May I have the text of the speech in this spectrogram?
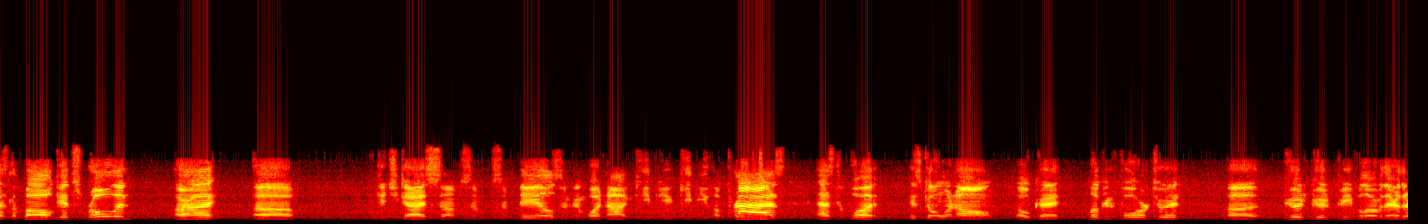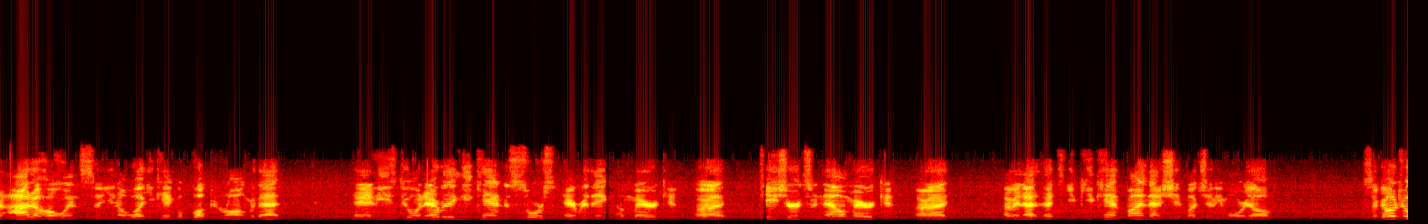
as the ball gets rolling. All right. You guys some some some deals and, and whatnot, and keep you keep you apprised as to what is going on. Okay, looking forward to it. Uh, good good people over there. They're Idahoans, so you know what? You can't go fucking wrong with that. And he's doing everything he can to source everything American. All right, T-shirts are now American. All right. I mean, that, that's you, you can't find that shit much anymore, y'all. So go to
